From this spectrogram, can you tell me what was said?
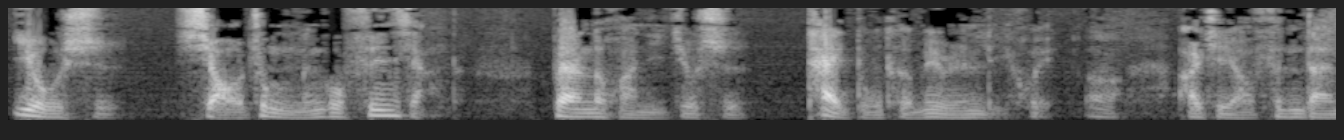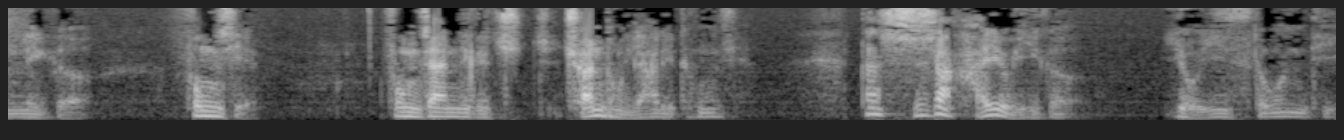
又是小众能够分享的，不然的话你就是。太独特，没有人理会啊！而且要分担那个风险，分担那个传统压力的风险。但实际上还有一个有意思的问题，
